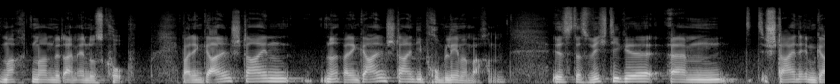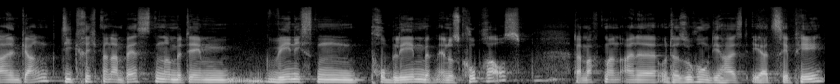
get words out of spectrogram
macht man mit einem Endoskop. Bei den Gallensteinen, ne, bei den Gallensteinen, die Probleme machen, ist das Wichtige, ähm, Steine im Gallengang, die kriegt man am besten und mit dem wenigsten Problem mit dem Endoskop raus. Da macht man eine Untersuchung, die heißt ERCP.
